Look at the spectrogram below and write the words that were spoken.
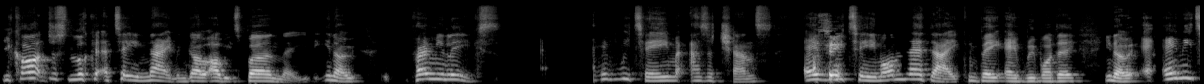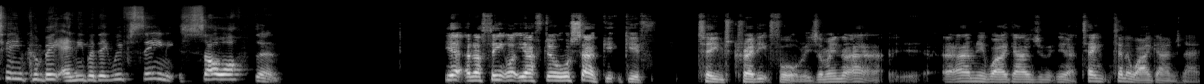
you can't just look at a team name and go, "Oh, it's Burnley." You know, Premier League's every team has a chance. Every think... team on their day can beat everybody. You know, any team can beat anybody. We've seen it so often. Yeah, and I think what you have to also give teams credit for is, I mean, uh, how many away games? You know, 10, 10 away games now.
